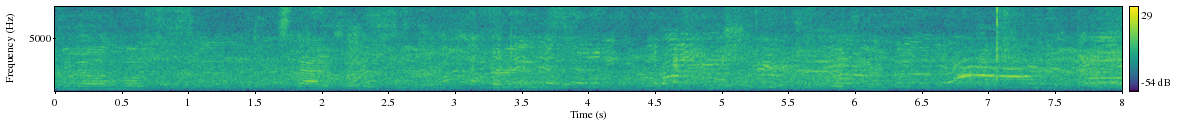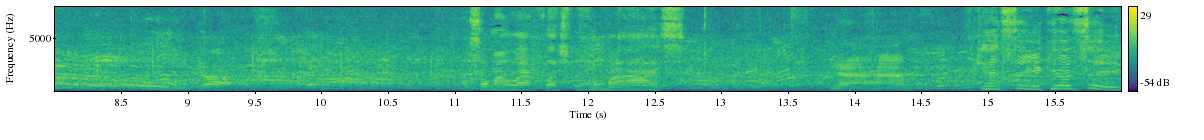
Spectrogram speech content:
You know, I'm most static person there is. What team? Oh, gosh. I saw my laugh flash before my eyes. Uh huh. You can't see, you can't see.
